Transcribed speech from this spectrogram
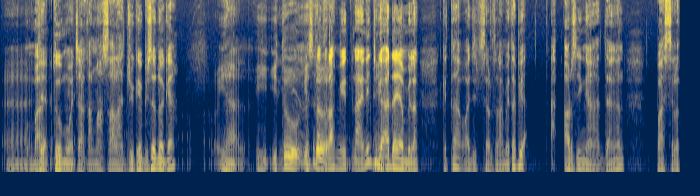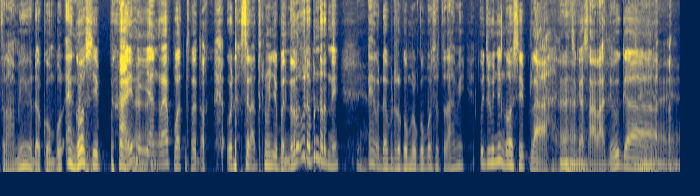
Eh, Membantu memecahkan masalah juga bisa dok ya? ya itu Iya, itu silaturahmi. Nah ini juga Iya. ada yang bilang kita wajib silaturahmi, tapi harus ingat jangan pas silaturahmi udah kumpul, eh gosip. Nah ini yang repot dok. Udah silaturahminya bener, udah bener nih. Iya. Eh udah bener kumpul-kumpul silaturahmi, ujungnya gosip lah. Juga salah juga. Iya, iya.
